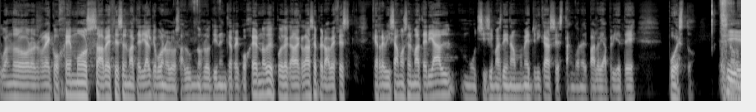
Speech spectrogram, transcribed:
cuando recogemos a veces el material, que bueno, los alumnos lo tienen que recoger ¿no? después de cada clase, pero a veces que revisamos el material, muchísimas dinamométricas están con el par de apriete puesto. sí,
